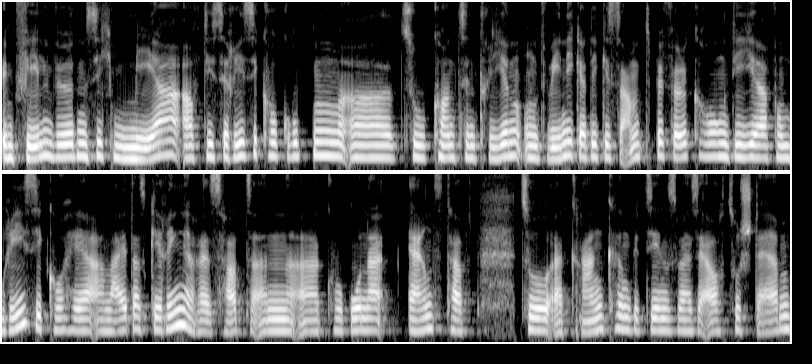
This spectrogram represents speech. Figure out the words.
empfehlen würden, sich mehr auf diese Risikogruppen äh, zu konzentrieren und weniger die Gesamtbevölkerung, die ja vom Risiko her ein weitaus geringeres hat an äh, Corona ernsthaft zu erkranken bzw. auch zu sterben,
